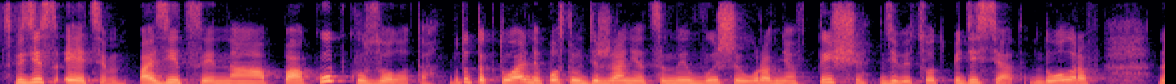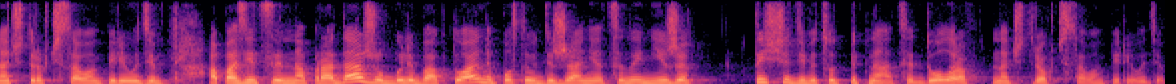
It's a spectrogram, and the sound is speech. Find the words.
В связи с этим позиции на покупку золота будут актуальны после удержания цены выше уровня в 1950 долларов на четырехчасовом периоде, а позиции на продажу были бы актуальны после удержания цены ниже 1915 долларов на четырехчасовом периоде.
